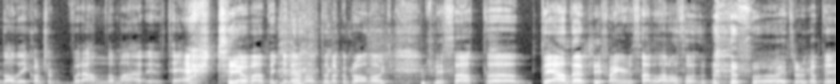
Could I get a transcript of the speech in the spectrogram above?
da hadde de kanskje vært enda mer irritert i og med at jeg ikke leda til noe bra nok. Pluss at uh, det er en del cliffhangers her og der, altså. så jeg tror nok at de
